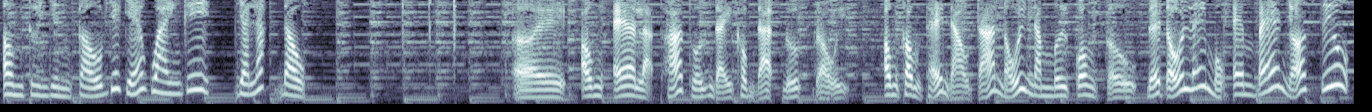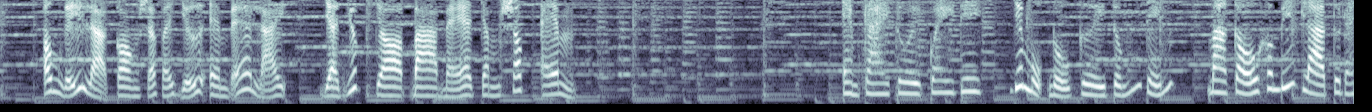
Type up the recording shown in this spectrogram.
Ông tôi nhìn cậu với vẻ hoài nghi và lắc đầu. Ơi, ông e là thỏa thuận này không đạt được rồi. Ông không thể nào trả nổi 50 con cừu để đổi lấy một em bé nhỏ xíu. Ông nghĩ là con sẽ phải giữ em bé lại và giúp cho ba mẹ chăm sóc em. Em trai tôi quay đi với một nụ cười tủm tỉm mà cậu không biết là tôi đã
